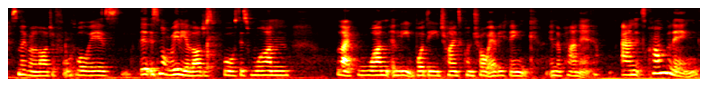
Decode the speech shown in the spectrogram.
it's not even a larger force well it is it's not really a larger force it's one like one elite body trying to control everything in the planet and it's crumbling.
